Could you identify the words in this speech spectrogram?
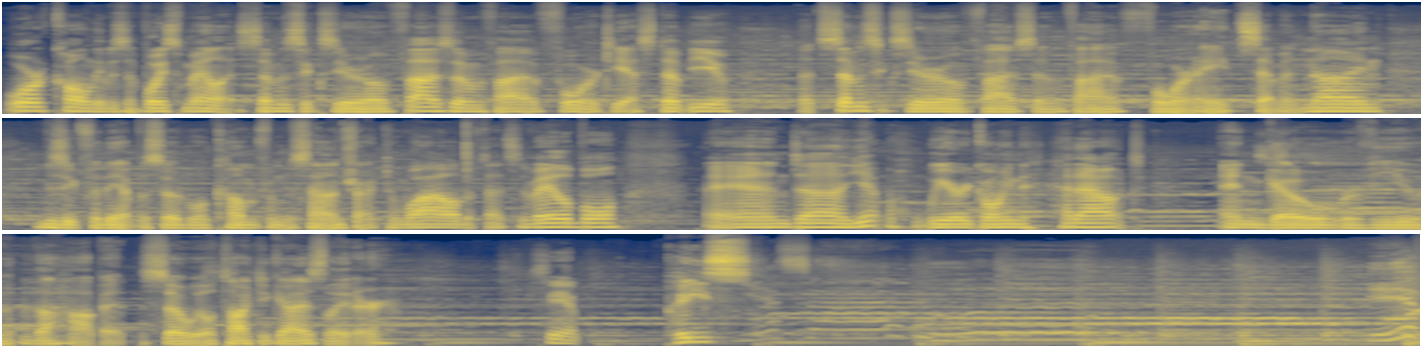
or call and leave us a voicemail at 760-575-4TSW. That's 760-575-4879. Music for the episode will come from the soundtrack to Wild if that's available. And uh, yep, we are going to head out and go review The Hobbit. So we'll talk to you guys later. See ya. Peace. If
